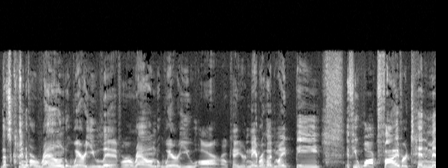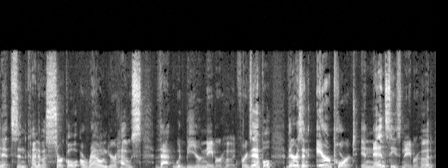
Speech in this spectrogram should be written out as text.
that's kind of around where you live or around where you are, okay? Your neighborhood might be if you walk five or ten minutes in kind of a circle around your house, that would be your neighborhood. For example, there is an airport in Nancy's neighborhood,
